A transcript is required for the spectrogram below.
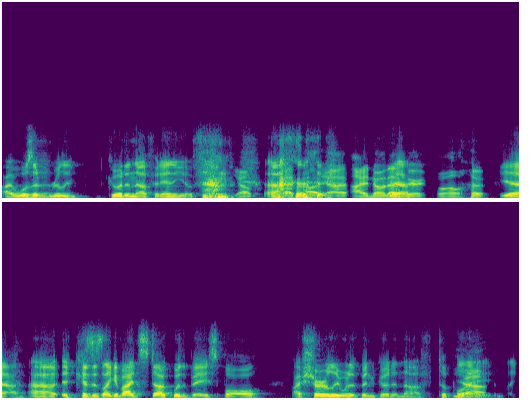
I wasn't really good enough at any of them. Yep. That's how, yeah, I know that Yeah. very well. Yeah, uh, because it's like if I'd stuck with baseball, I surely would have been good enough to play Yeah. like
